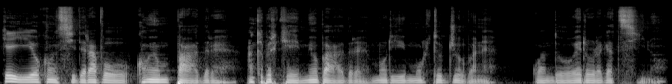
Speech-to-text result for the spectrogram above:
che io consideravo come un padre, anche perché mio padre morì molto giovane, quando ero ragazzino.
